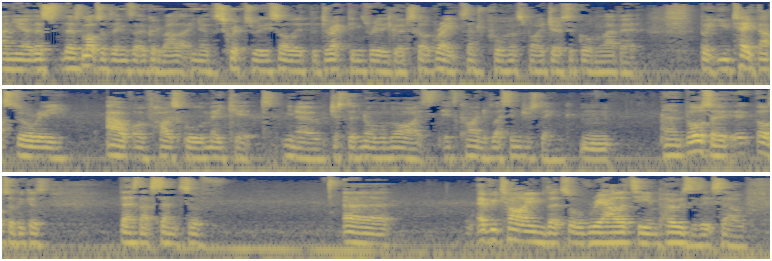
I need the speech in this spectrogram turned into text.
and you know, there's there's lots of things that are good about that. You know, the script's really solid, the directing's really good. It's got a great central performance by Joseph Gordon-Levitt. But you take that story out of high school and make it, you know, just a normal noir. It's, it's kind of less interesting. Mm. Um, but also, also because there's that sense of uh, every time that sort of reality imposes itself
